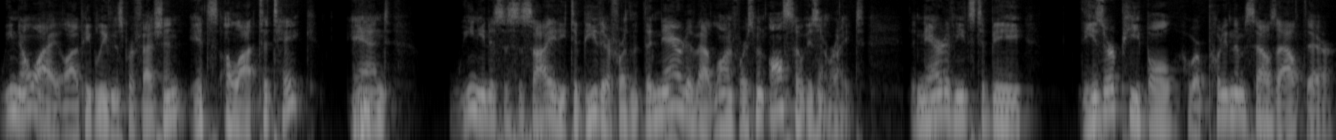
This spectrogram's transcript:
We know why a lot of people leave this profession. It's a lot to take. Mm-hmm. And we need as a society to be there for them. The narrative about law enforcement also isn't right. The narrative needs to be these are people who are putting themselves out there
